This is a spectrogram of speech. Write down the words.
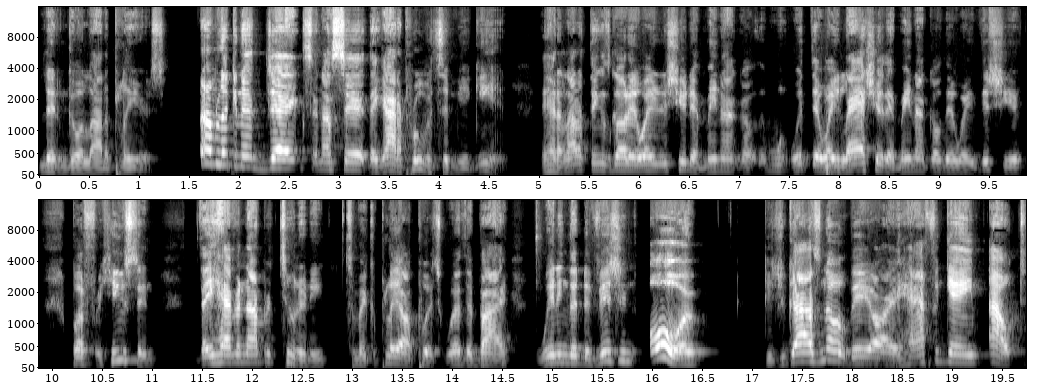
letting go a lot of players. I'm looking at Jacks and I said they got to prove it to me again. They had a lot of things go their way this year that may not go went their way last year that may not go their way this year. But for Houston, they have an opportunity to make a playoff push, whether by winning the division or did you guys know they are a half a game out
